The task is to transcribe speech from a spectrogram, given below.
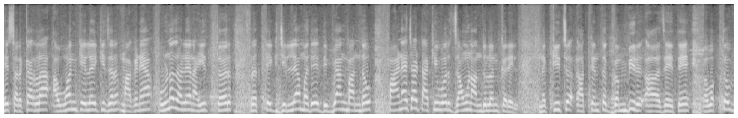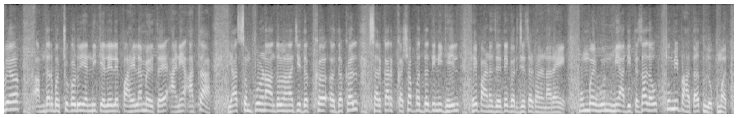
हे सरकारला आव्हान केलं आहे की जर मागण्या पूर्ण झाल्या नाहीत तर प्रत्येक जिल्ह्यामध्ये दिव्यांग बांधव पाण्याच्या टाकीवर जाऊन आंदोलन करेल. नक्कीच अत्यंत गंभीर जे ते वक्तव्य आमदार बच्चू कडू यांनी केलेले पाहायला मिळतं आहे आणि आता या संपूर्ण आंदोलनाची दख दखल सरकार कशा पद्धतीने घेईल हे पाहणं जे ते गरजेचं ठरणार आहे. मुंबईहून मी आदित्य जाधव तुम्ही पाहतात लोकमत.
